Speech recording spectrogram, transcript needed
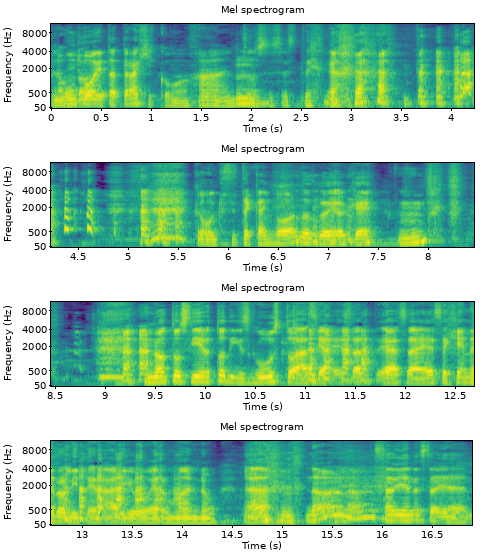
un poeta trágico, ajá, entonces este como que si te caen gordos, güey, ¿ok? Mm. Noto cierto disgusto hacia esa hacia ese género literario, hermano. Ah. No, no, está bien, está bien.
